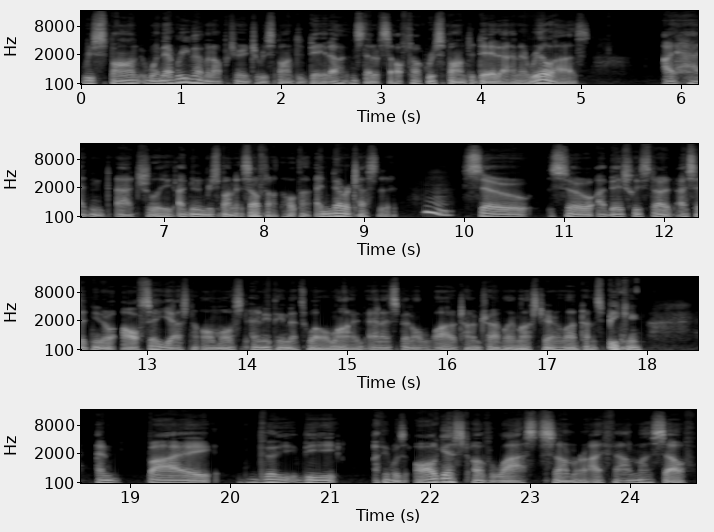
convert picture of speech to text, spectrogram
Respond whenever you have an opportunity to respond to data instead of self-talk, respond to data. And I realized I hadn't actually, I've been responding to self-talk the whole time. I never tested it. So, so I basically started, I said, you know, I'll say yes to almost anything that's well aligned. And I spent a lot of time traveling last year and a lot of time speaking. And by the, the, I think it was August of last summer, I found myself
